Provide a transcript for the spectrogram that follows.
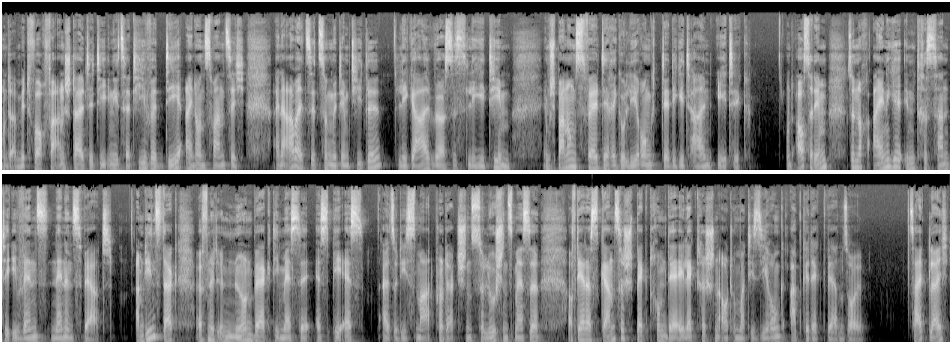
Und am Mittwoch veranstaltet die Initiative D21 eine Arbeitssitzung mit dem Titel Legal versus Legitim im Spannungsfeld der Regulierung der digitalen Ethik. Und außerdem sind noch einige interessante Events nennenswert. Am Dienstag öffnet in Nürnberg die Messe SPS, also die Smart Production Solutions Messe, auf der das ganze Spektrum der elektrischen Automatisierung abgedeckt werden soll. Zeitgleich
